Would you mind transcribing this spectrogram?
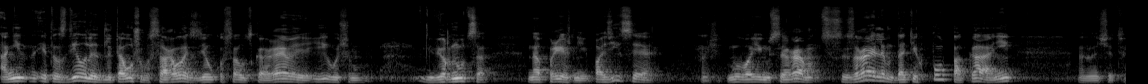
Они это сделали для того, чтобы сорвать сделку с Саудовской Аравией и, в общем, вернуться на прежние позиции. Значит, мы воюем с, Иран, с Израилем до тех пор, пока они значит,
